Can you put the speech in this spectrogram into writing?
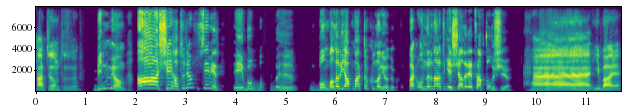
Ne yapacağız oğlum tuzlu? Bilmiyorum. Aa şey hatırlıyor musun Hüseyin? Ee, bu e, bombaları yapmakta kullanıyorduk. Bak onların artık eşyaları etrafta oluşuyor. Ha, iyi bari.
